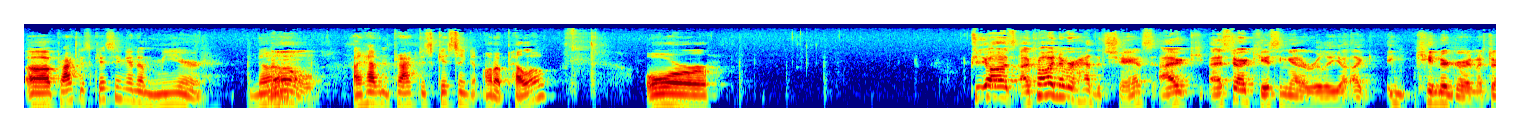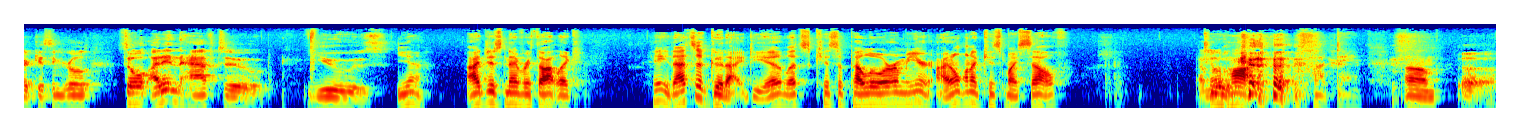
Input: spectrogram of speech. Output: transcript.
Uh, practice kissing in a mirror. No. No. I haven't practiced kissing on a pillow. Or Be honest, I probably never had the chance. I, I started kissing at a really young, like in kindergarten. I started kissing girls, so I didn't have to use. yeah, I just never thought like, hey, that's a good idea. Let's kiss a pillow or a mirror. I don't want to kiss myself. I'm Too hot. God damn. Um, Uh,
